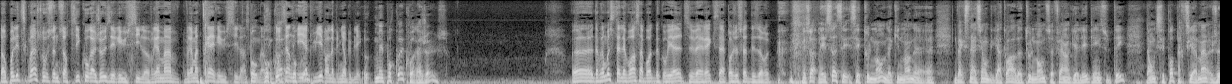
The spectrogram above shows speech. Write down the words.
Donc politiquement, je trouve que c'est une sortie courageuse et réussie, là, vraiment, vraiment très réussie là, en ce, Pour- qui- en ce qui me pourquoi- concerne, pourquoi- et appuyée par l'opinion publique. Euh, Mais pourquoi courageuse? Euh, d'après moi, si tu allais voir sa boîte de courriel, tu verrais que ça n'a pas juste fait des heureux. mais ça, mais ça, c'est, c'est tout le monde là, qui demande euh, une vaccination obligatoire. Là. Tout le monde se fait engueuler puis insulter. Donc, c'est pas particulièrement. Je,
